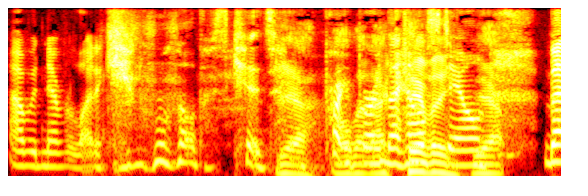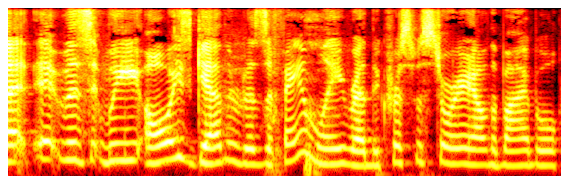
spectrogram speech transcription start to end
I would never light a candle with all those kids. Yeah, probably burn the house down. Yeah. But it was we always gathered as a family, read the Christmas story out of the Bible,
